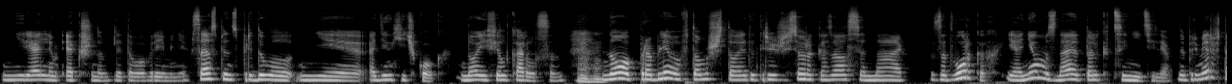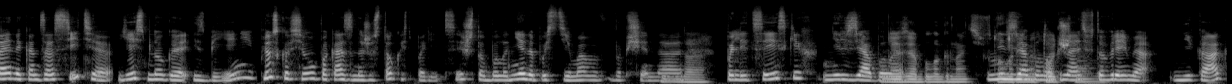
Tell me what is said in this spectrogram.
нереальным экшеном для того времени. Саспенс придумал не один Хичкок, но и Фил Карлсон. Угу. Но проблема в том, что этот режиссер оказался на задворках, и о нем знают только ценители. Например, в «Тайны Канзас-Сити» есть много избиений, плюс ко всему показана жестокость полиции, что было недопустимо вообще на да. полицейских. Нельзя было... Нельзя было гнать в то Нельзя время было точно. гнать в то время никак.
